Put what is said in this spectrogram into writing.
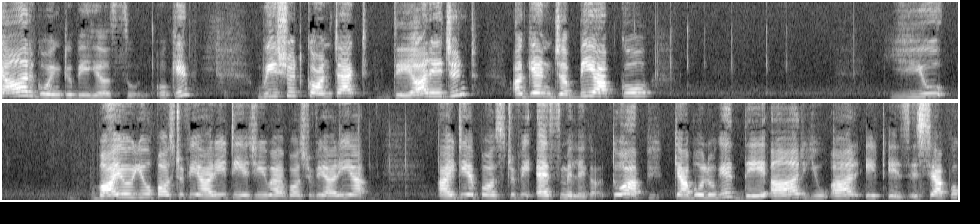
are going to be here soon okay we should contact their agent again जब भी आपको U Y O U apostrophe आ रही T H E Y apostrophe आ रही या आई टी अपॉस्ट्रफी एस मिलेगा तो आप क्या बोलोगे? They are you are it is इससे आपको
